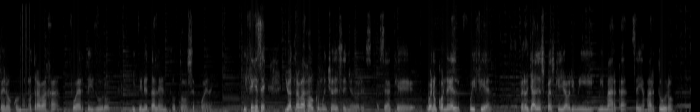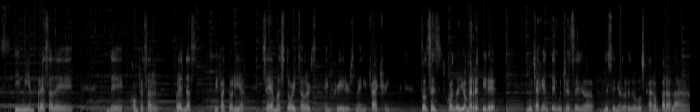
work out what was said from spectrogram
Pero cuando uno trabaja fuerte y duro y tiene talento, todo se puede. Y fíjese, yo he trabajado con muchos diseñadores, o sea que, bueno, con él fui fiel, pero ya después que yo abrí mi, mi marca, se llama Arturo, y mi empresa de, de confesar prendas, mi factoría, se llama Storytellers and Creators Manufacturing. Entonces, cuando yo me retiré, mucha gente, muchos diseñadores me buscaron para la,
